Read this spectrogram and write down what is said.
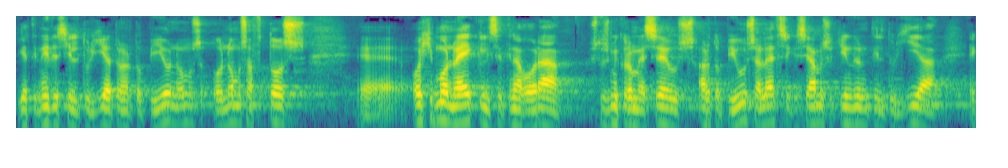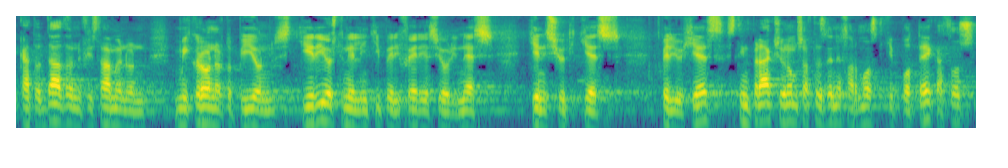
Για την ίδρυση και λειτουργία των αρτοποιείων. Όμως, ο νόμος αυτός ε, όχι μόνο έκλεισε την αγορά στους μικρομεσαίους αρτοποιούς, αλλά έθεσε και σε άμεσο κίνδυνο τη λειτουργία εκατοντάδων υφιστάμενων μικρών αρτοποιείων, κυρίως στην ελληνική περιφέρεια σε ορεινές και νησιωτικές περιοχές. Στην πράξη ο νόμος αυτός δεν εφαρμόστηκε ποτέ, καθώς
